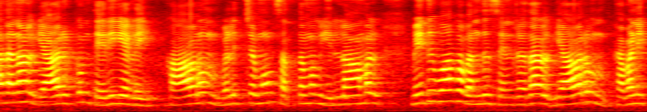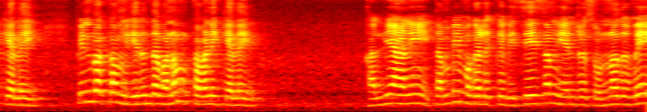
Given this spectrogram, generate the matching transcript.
அதனால் யாருக்கும் தெரியலை. காரும் வெளிச்சமும் சத்தமும் இல்லாமல் மெதுவாக வந்து சென்றதால் யாரும் கவனிக்கலை. பின்பக்கம் இருந்தவனும் கவனிக்கலை. கல்யாணி தம்பி மகளுக்கு விசேஷம் என்று சொன்னதுமே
